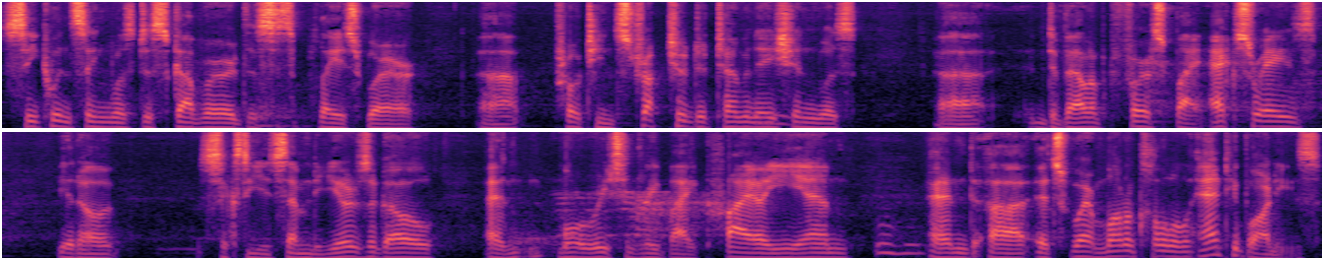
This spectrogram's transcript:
sequencing was discovered. This is a place where uh, protein structure determination mm-hmm. was uh, developed first by X-rays, you know, 60, 70 years ago, and more recently by cryo-EM. Mm-hmm. And uh, it's where monoclonal antibodies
